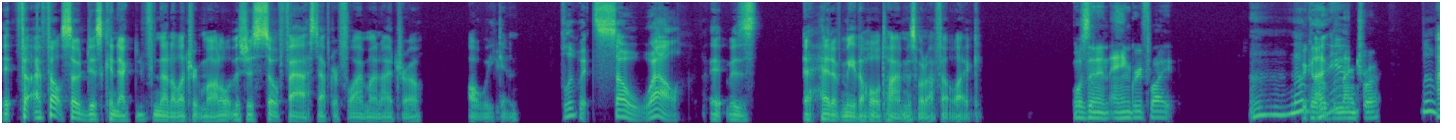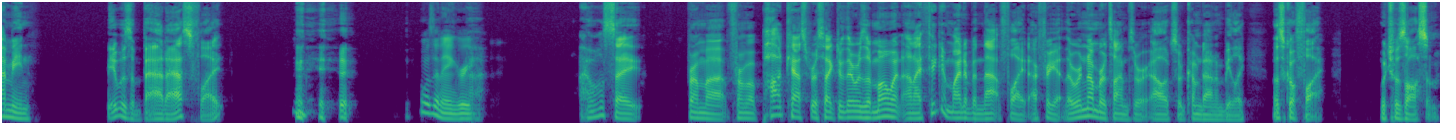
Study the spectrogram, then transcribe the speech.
it fe- I felt so disconnected from that electric model. It was just so fast after flying my nitro all weekend. Flew it so well. It was ahead of me the whole time, is what I felt like. was it an angry flight Uh, no, because of the yeah. nitro? I mean, it was a badass flight. Wasn't angry. Uh, I will say, from a from a podcast perspective, there was a moment, and I think it might have been that flight. I forget. There were a number of times where Alex would come down and be like, "Let's go fly," which was awesome,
